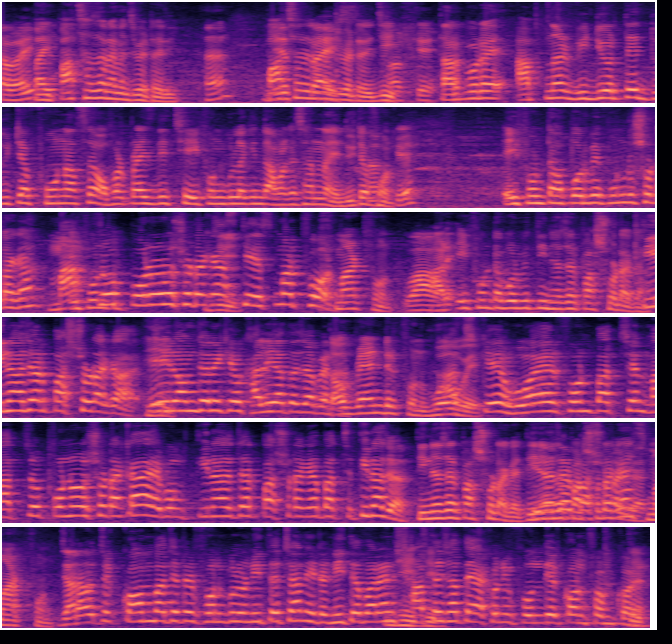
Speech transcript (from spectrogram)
না ভাই। ভাই পাঁচ হাজার এমএচ ব্যাটারি হ্যাঁ? পাঁচ হাজার এমএচ ব্যাটারি জি। তারপরে আপনার ভিডিওতে দুইটা ফোন আছে অফার প্রাইস দিচ্ছে এই ফোনগুলো কিন্তু আমার কাছে আর নাই দুইটা ফোন এই ফোনটা পড়বে পনেরোশো টাকা মাত্র পনেরোশো টাকা আজকে স্মার্টফোন স্মার্টফোন আর এই ফোনটা পড়বে তিন হাজার পাঁচশো টাকা। তিন হাজার পাঁচশো টাকা। এই রমজানে কেউ খালি হাতে যাবে না। ব্র্যান্ডের ফোন হুয়াওয়ে আজকে হুয়াইয়ের ফোন পাচ্ছেন মাত্র পনেরোশো টাকা এবং তিন হাজার পাঁচশো টাকা পাচ্ছে তিন হাজার তিন হাজার পাঁচশো টাকা তিন হাজার পাঁচশো টাকায় স্মার্টফোন যারা হচ্ছে কম বাজেটের ফোনগুলো নিতে চান এটা নিতে পারেন। সাথে সাথে এখনই ফোন দিয়ে কনফার্ম করেন।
